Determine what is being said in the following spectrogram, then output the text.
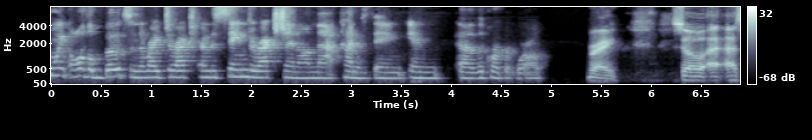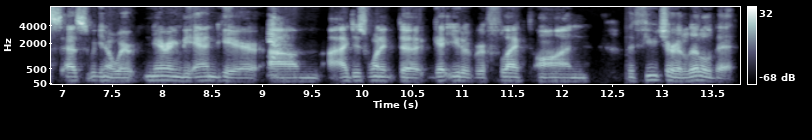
point all the boats in the right direction or in the same direction on that kind of thing in uh, the corporate world. Right. So as as you know, we're nearing the end here. Yeah. Um, I just wanted to get you to reflect on the future a little bit.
